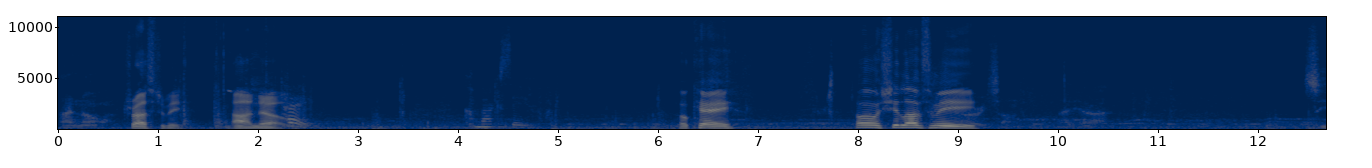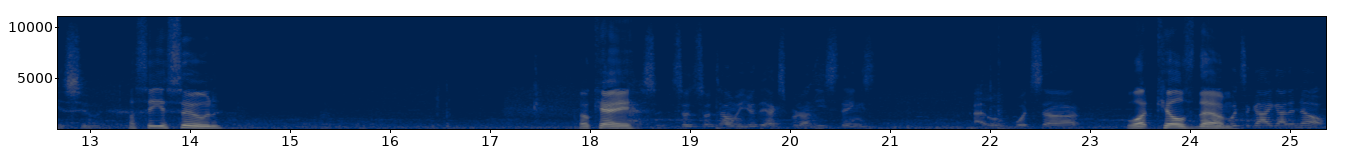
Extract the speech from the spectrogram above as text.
I know. Trust me, I know. Hey. Come back safe. Okay. Oh, she loves me. Hurry. I, uh. See you soon. I'll see you soon. Okay, So, so, so tell me, you're the expert on these things. Uh, what's, uh. what kills them? What's a guy gotta know?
